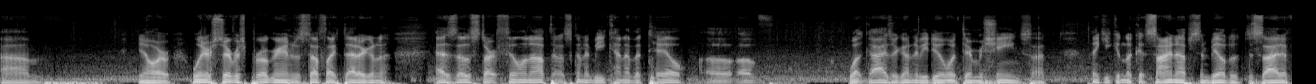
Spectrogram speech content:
Um, you know, our winter service programs and stuff like that are going to, as those start filling up, that's going to be kind of a tale of, of what guys are going to be doing with their machines. Think you can look at signups and be able to decide if,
